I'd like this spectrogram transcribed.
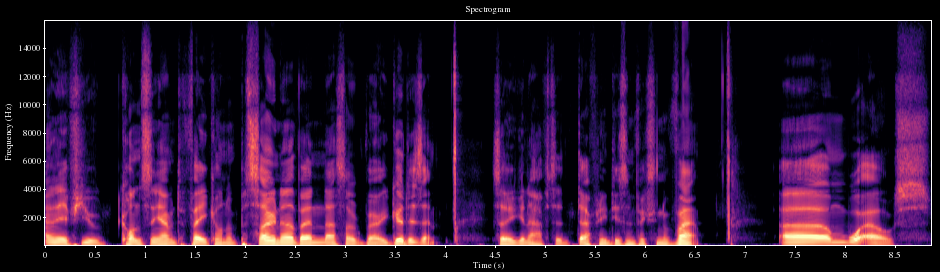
and if you're constantly having to fake on a persona, then that's not very good, is it? So you're gonna have to definitely do some fixing of that. Um, what else?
